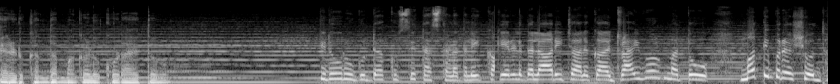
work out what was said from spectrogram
ಎರಡು ಕಂದಮ್ಮಗಳು ಕೂಡ ಇದ್ದವು. ತಿರೂರು ಗುಡ್ಡ ಕುಸಿತ ಸ್ಥಳದಲ್ಲಿ ಕೇರಳದ ಲಾರಿ ಚಾಲಕ ಡ್ರೈವರ್ ಮತ್ತು ಮತ್ತಿಬ್ಬರ ಶೋಧ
